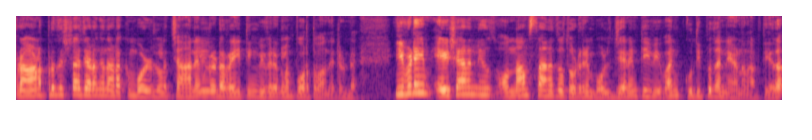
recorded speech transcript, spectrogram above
പ്രാണപ്രതിഷ്ഠാ ചടങ്ങ് നടക്കുമ്പോഴുള്ള ചാനലുകളുടെ റേറ്റിംഗ് വിവരങ്ങളും പുറത്തു വന്നിട്ടുണ്ട്. ഇവിടെയും ഏഷ്യാനെറ്റ് ന്യൂസ് ഒന്നാം സ്ഥാനത്ത് തുടരുമ്പോൾ ജനം ടി വൻ കുതിപ്പ് തന്നെയാണ് നടത്തിയത്.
